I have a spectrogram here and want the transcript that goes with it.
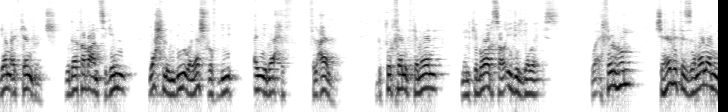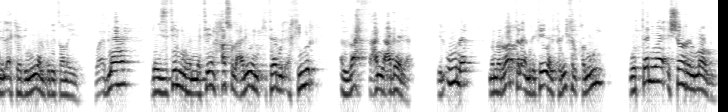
جامعة كامبريدج. وده طبعا سجل يحلم به ويشرف به أي باحث في العالم. الدكتور خالد كمان من كبار صائدي الجوائز. وآخرهم شهادة الزمالة من الأكاديمية البريطانية. وقبلها جايزتين مهمتين حصل عليهم كتابه الأخير البحث عن العدالة. الأولى من الرابطة الأمريكية لتاريخ القانون والثانية الشهر الماضي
